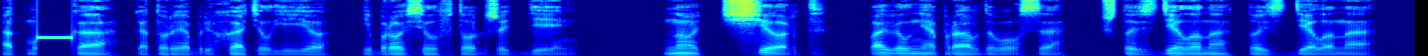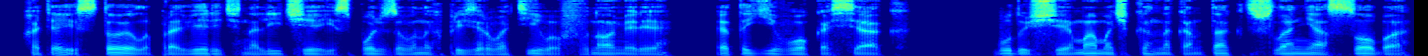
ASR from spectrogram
от мужика, который обрюхатил ее и бросил в тот же день. Но черт! Павел не оправдывался. Что сделано, то сделано. Хотя и стоило проверить наличие использованных презервативов в номере. Это его косяк. Будущая мамочка на контакт шла не особо,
